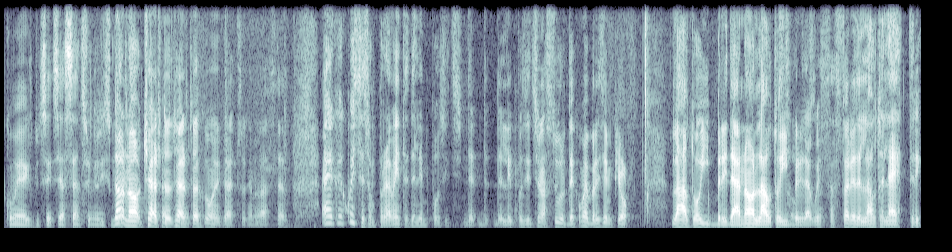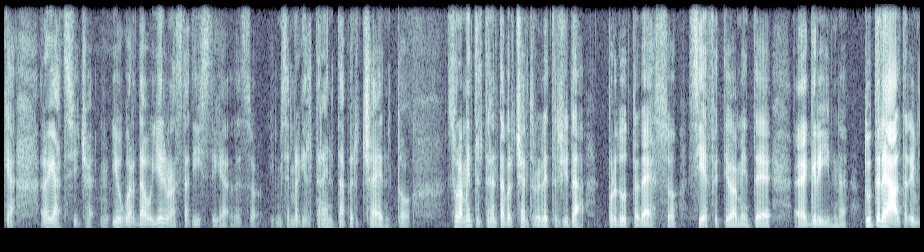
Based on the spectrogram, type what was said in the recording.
come- se, se ha senso il mio discorso. No, no, certo, Certo, certo, come cazzo che non ha senso. Eh, que- queste sono veramente delle, imposiz- de- de- delle imposizioni assurde, come per esempio l'auto ibrida, no? L'auto ibrida, questa storia dell'auto elettrica. Ragazzi, cioè, io guardavo ieri una statistica, adesso mi sembra che il 30%, solamente il 30% dell'elettricità prodotta adesso sia effettivamente eh, green. Tutte le altre, in,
